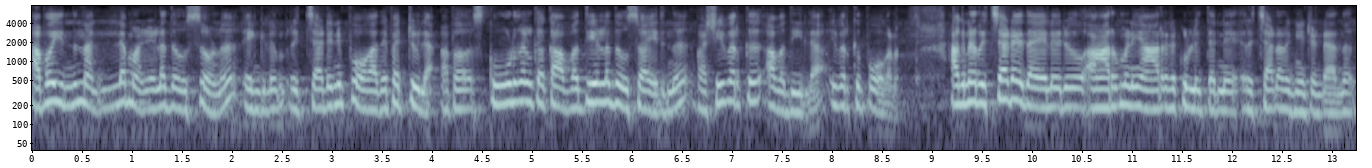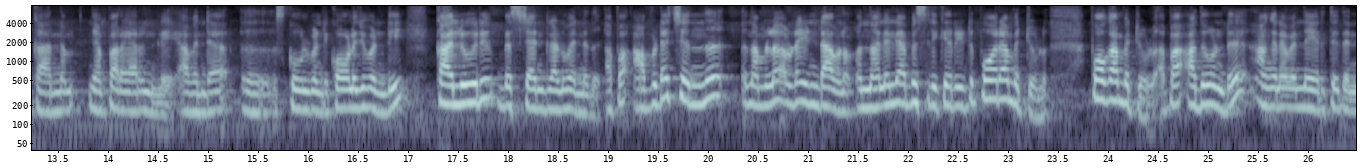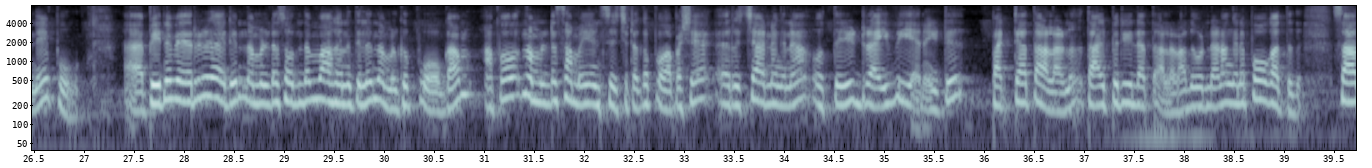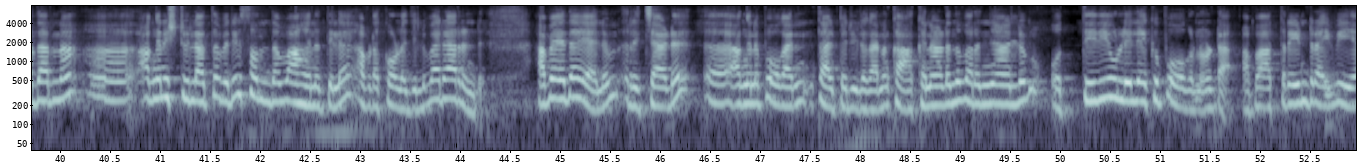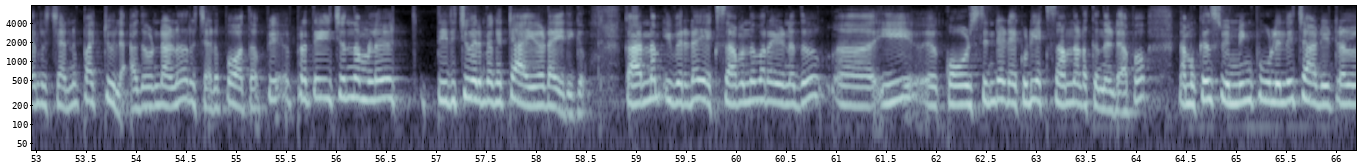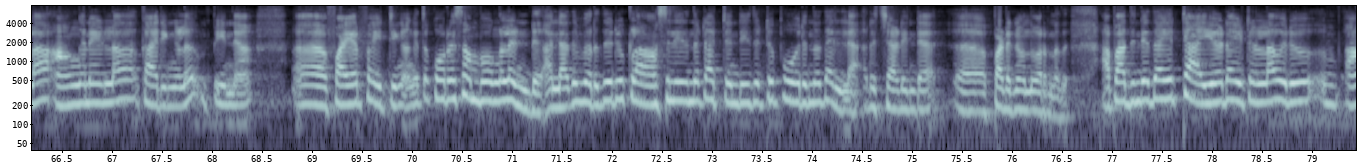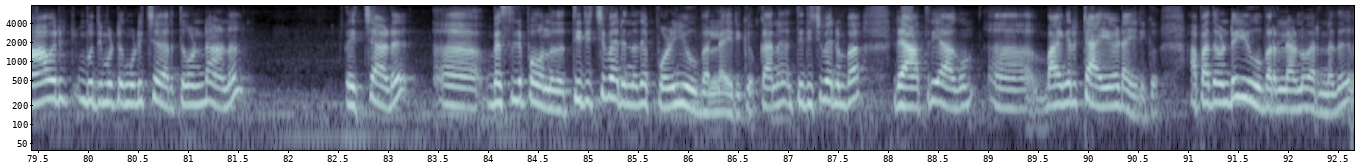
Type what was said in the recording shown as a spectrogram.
അപ്പോൾ ഇന്ന് നല്ല മഴയുള്ള ദിവസമാണ്. എങ്കിലും റിച്ചാർഡിന് പോകാതെ പറ്റൂല. അപ്പോൾ സ്കൂളുകൾക്കൊക്കെ അവധിയുള്ള ദിവസമായിരുന്നു. പക്ഷേ ഇവർക്ക് അവധിയില്ല. ഇവർക്ക് പോകണം. അങ്ങനെ റിച്ചാർഡ് ഏതായാലും ഒരു ആറു മണി ആറരക്കുള്ളിൽ തന്നെ റിച്ചാർഡ് ഇറങ്ങിയിട്ടുണ്ടായിരുന്നു. കാരണം ഞാൻ പറയാറില്ലേ അവന്റെ സ്കൂൾ വണ്ടി കോളേജ് വണ്ടി കലൂർ ബസ് സ്റ്റാൻഡിലാണ് വന്നത്. അപ്പോൾ അവിടെ ചെന്ന് നമ്മൾ അവിടെ ഉണ്ടാവണം. എന്നാലല്ലേ ആ ബസ്സിൽ കയറിയിട്ട് പോരാൻ പറ്റുള്ളൂ പോകാൻ പറ്റുള്ളൂ. അപ്പോൾ അതുകൊണ്ട് അങ്ങനെ അവൻ നേരത്തെ തന്നെ പോകും. പിന്നെ വേറൊരു കാര്യം നമ്മളുടെ സ്വന്തം വാഹനത്തിൽ നമ്മൾക്ക് പോകാം. അപ്പോൾ നമ്മളുടെ സമയം അനുസരിച്ചിട്ടൊക്കെ പോകാം. പക്ഷേ റിച്ച് അങ്ങനെ ഒത്തിരി ഡ്രൈവ് ചെയ്യാനായിട്ട് പറ്റാത്ത ആളാണ് താല്പര്യമില്ലാത്ത ആളാണ്. അതുകൊണ്ടാണ് അങ്ങനെ പോകാത്തത്. സാധാരണ അങ്ങനെ ഇഷ്ടമില്ലാത്തവർ സ്വന്തം വാഹനത്തിൽ അവിടെ കോളേജിൽ വരാറുണ്ട്. അപ്പോൾ ഏതായാലും റിച്ചാർഡ് അങ്ങനെ പോകാൻ താല്പര്യമില്ല. കാരണം കാക്കനാടെന്ന് പറഞ്ഞാലും ഒത്തിരി ഉള്ളിലേക്ക് പോകണം കേട്ടോ. അപ്പോൾ അത്രയും ഡ്രൈവ് ചെയ്യാൻ റിച്ചാർഡിന് പറ്റില്ല അതുകൊണ്ടാണ് റിച്ചാർഡ് പോകാത്തത് പ്രത്യേകിച്ചും നമ്മൾ തിരിച്ചു വരുമ്പോഴൊക്കെ ടയേർഡായിരിക്കും കാരണം ഇവരുടെ എക്സാം എന്ന് പറയുന്നത് ഈ കോഴ്സിന്റെ ഇടയിൽ കൂടി എക്സാം നടക്കുന്നുണ്ട്. അപ്പോൾ നമുക്ക് സ്വിമ്മിംഗ് പൂളിൽ ചാടിയിട്ടുള്ള അങ്ങനെയുള്ള കാര്യങ്ങൾ പിന്നെ ഫയർ ഫൈറ്റിംഗ് അങ്ങനത്തെ കുറേ സംഭവങ്ങളുണ്ട്. അല്ലാതെ വെറുതെ ഒരു ക്ലാസ്സിലിരുന്നിട്ട് അറ്റൻഡ് ചെയ്തിട്ട് പോരുന്നതല്ല. റിച്ചാർഡിന്റെ പഠനം എന്ന് പറഞ്ഞത്. അപ്പോൾ അതിന്റേതായ ടയേർഡായിട്ടുള്ള ഒരു ആ ഒരു ബുദ്ധിമുട്ടും കൂടി ചേർത്തുകൊണ്ടാണ് റിച്ചാർഡ് ബസ്സിൽ പോകുന്നത്. തിരിച്ചു വരുന്നത് എപ്പോഴും യൂബറിലായിരിക്കും. കാരണം തിരിച്ചു വരുമ്പോൾ രാത്രിയാകും ഭയങ്കര ടയേർഡായിരിക്കും അപ്പോൾ അതുകൊണ്ട് യൂബറിലാണ് വരുന്നത്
